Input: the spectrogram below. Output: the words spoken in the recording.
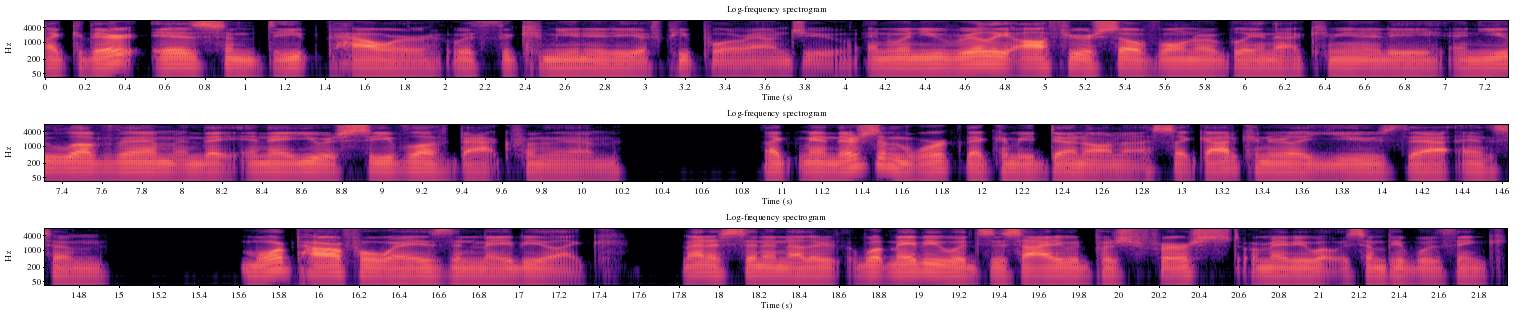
like there is some deep power with the community of people around you. And when you really offer yourself vulnerably in that community and you love them and they and they you receive love back from them, like man, there's some work that can be done on us. Like God can really use that in some more powerful ways than maybe like medicine and other what maybe would society would push first or maybe what some people would think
